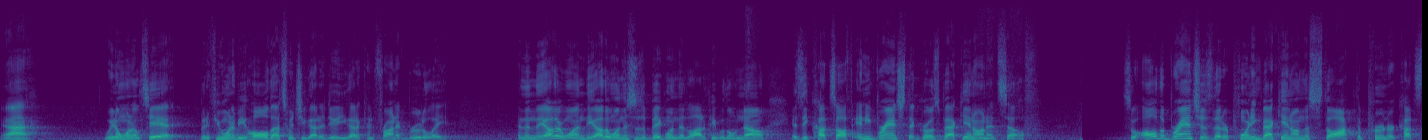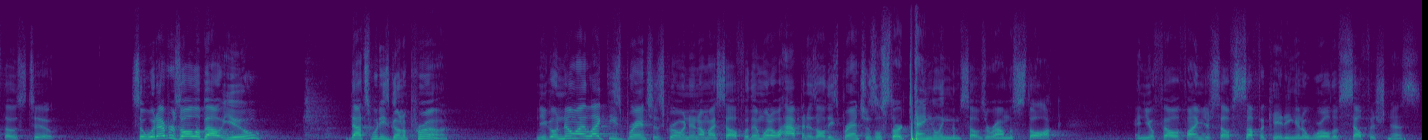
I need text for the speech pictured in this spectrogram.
Yeah, we don't want to see it. But if you want to be whole, that's what you got to do. You got to confront it brutally. And then the other one, the other one, this is a big one that a lot of people don't know, is he cuts off any branch that grows back in on itself. So all the branches that are pointing back in on the stalk, the pruner cuts those too. So whatever's all about you, that's what he's going to prune. And you go, no, I like these branches growing in on myself. Well, then what will happen is all these branches will start tangling themselves around the stalk, and you'll find yourself suffocating in a world of selfishness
